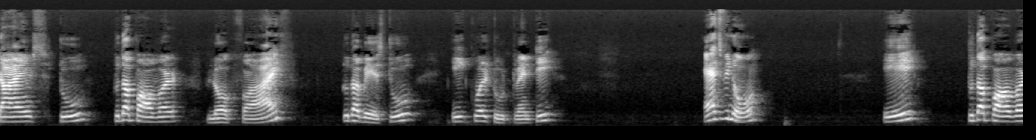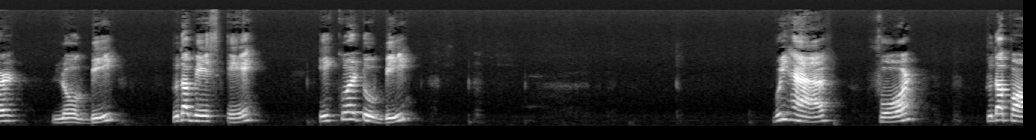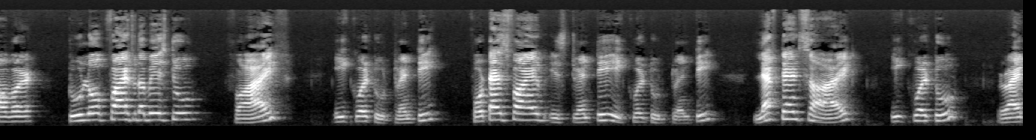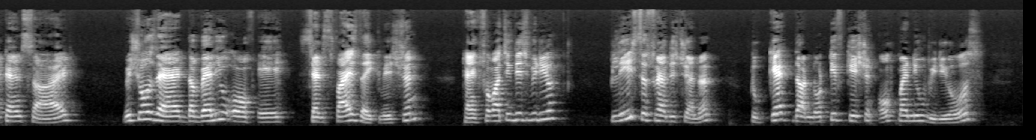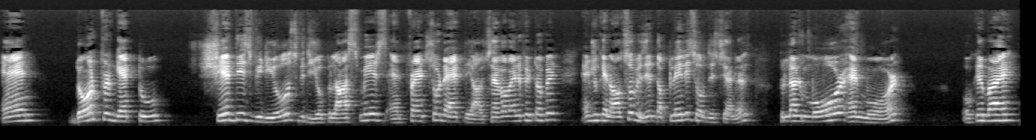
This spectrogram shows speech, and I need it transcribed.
times 2 to the power log 5 to the base 2 equal to 20. As we know, a to the power log b to the base a equal to b. We have 4 to the power 2 log 5 to the base 2, 5 equal to 20. 4 times 5 is 20 equal to 20. Left hand side equal to right hand side which shows that the value of A satisfies the equation. Thanks for watching this video. Please subscribe this channel to get the notification of my new videos and don't forget to share these videos with your classmates and friends so that they also have a benefit of it. And you can also visit the playlist of this channel to learn more and more. Okay bye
